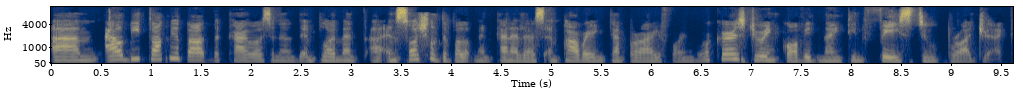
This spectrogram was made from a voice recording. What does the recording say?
um, I'll be talking about the Kairos and uh, the Employment uh, and Social Development Canada's Empowering Temporary Foreign Workers during COVID-19 Phase 2 project.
